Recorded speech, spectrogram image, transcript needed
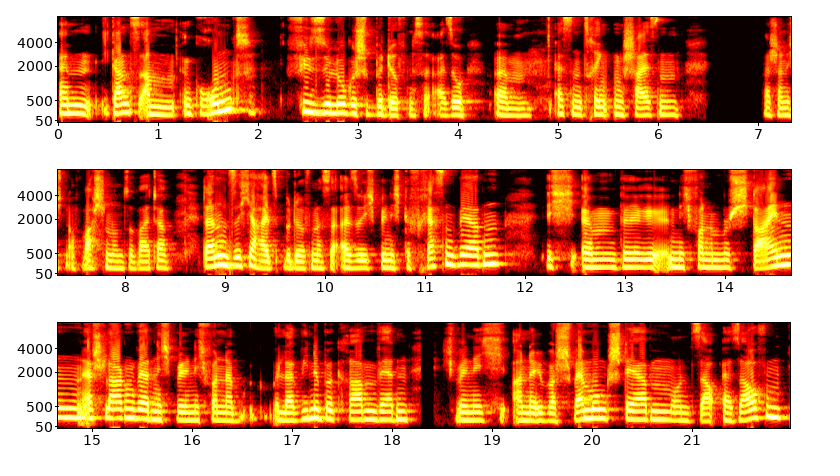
ähm, ganz am Grund physiologische Bedürfnisse, also ähm, Essen, Trinken, Scheißen, wahrscheinlich noch waschen und so weiter. Dann Sicherheitsbedürfnisse, also ich will nicht gefressen werden, ich ähm, will nicht von einem Stein erschlagen werden, ich will nicht von einer Lawine begraben werden, ich will nicht an einer Überschwemmung sterben und ersaufen,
